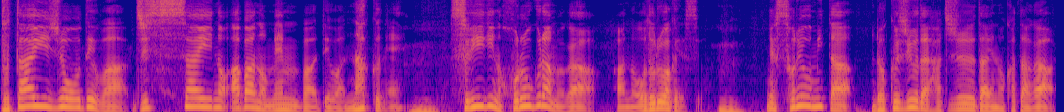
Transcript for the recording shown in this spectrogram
舞台上では実際のアバのメンバーではなくねうん 3D のホログラムがあの踊るわけですよ。うん。でそれを見た60代80代の方が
